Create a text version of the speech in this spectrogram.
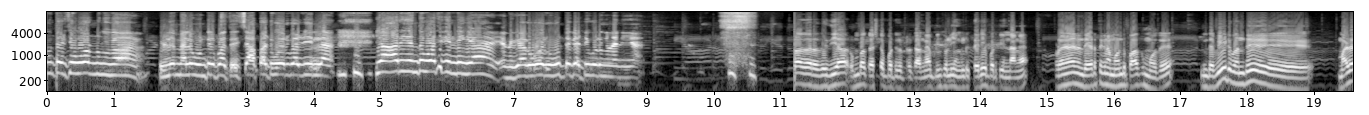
ஊந்தடிச்சு ஓடணுங்க. பிள்ளை மேலே ஊண்டிட்டு பார்த்து சாப்பாட்டுக்கு ஒரு வழி இல்லை. யாரும் எந்த உதவி இல்லைங்க. எனக்காக ஒரு வீட்டை கட்டி கொடுங்களேன் நீங்கள் பொருளாதார ரீதியாக ரொம்ப கஷ்டப்பட்டுக்கிட்டு இருக்காங்க அப்படின்னு சொல்லி எங்களுக்கு தெரியப்படுத்தியிருந்தாங்க. உடனே இந்த இடத்துக்கு நம்ம வந்து பார்க்கும்போது இந்த வீடு வந்து மழை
